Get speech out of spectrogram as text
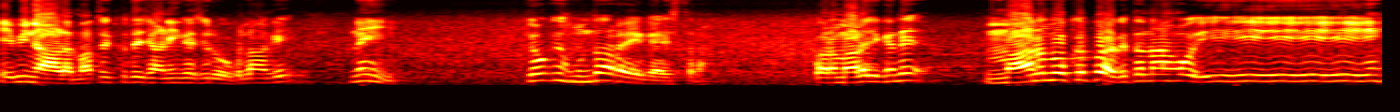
ਇਹ ਵੀ ਨਾਲ ਹੈ ਮਤ ਕਿਤੇ ਜਾਣੀ ਕਿ ਅਸੀਂ ਰੋਕ ਲਾਂਗੇ। ਨਹੀਂ, ਕਿਉਂਕਿ ਹੁੰਦਾ ਰਹੇਗਾ ਇਸ ਤਰ੍ਹਾਂ। ਪਰ ਮਹਾਰਾਜ ਕਹਿੰਦੇ ਮਨਮੁਖ ਭਗਤ ਨਾ ਹੋਈ,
